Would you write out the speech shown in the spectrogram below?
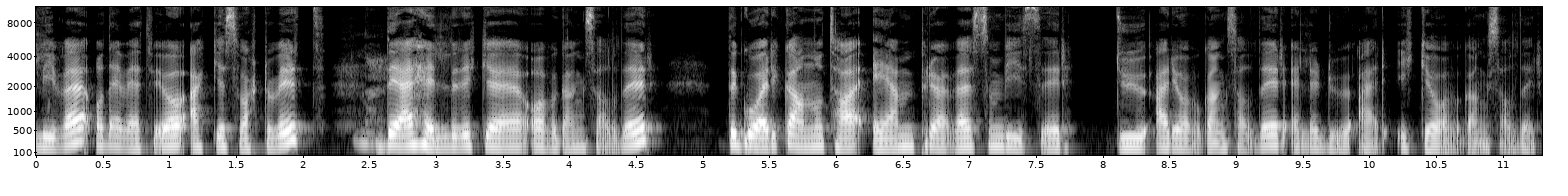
livet, og det vet vi jo, er ikke svart og hvitt. Det er heller ikke overgangsalder. Det går ikke an å ta én prøve som viser du er i overgangsalder, eller du er ikke i overgangsalder.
